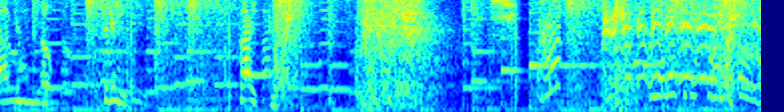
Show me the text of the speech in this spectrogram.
ラウンドファイトおやめください。あなた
